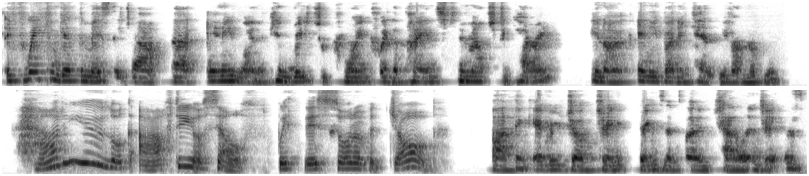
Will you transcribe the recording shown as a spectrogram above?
if we can get the message out that anyone can reach a point where the pain's too much to carry, you know, anybody can be vulnerable. How do you look after yourself with this sort of a job? I think every job brings its own challenges.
